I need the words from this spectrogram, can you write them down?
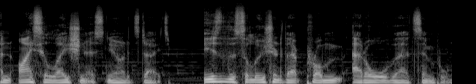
an isolationist United States? Is the solution to that problem at all that simple?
